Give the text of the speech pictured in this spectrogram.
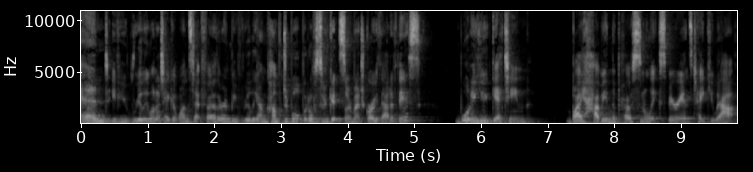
And if you really want to take it one step further and be really uncomfortable, but also get so much growth out of this, what are you getting by having the personal experience take you out?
